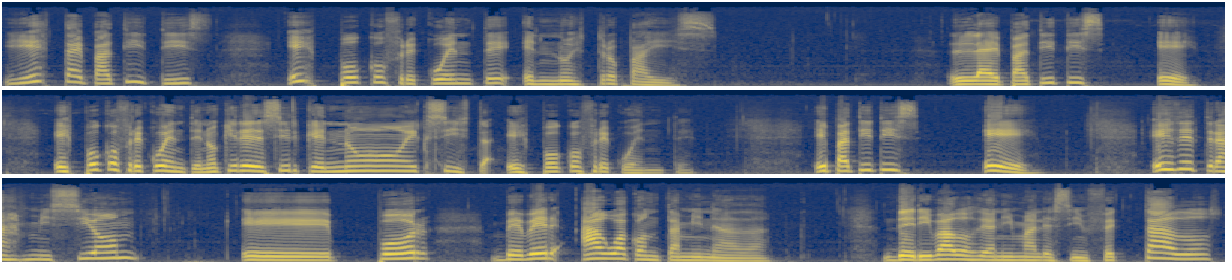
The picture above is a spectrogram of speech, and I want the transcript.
Y esta hepatitis es poco frecuente en nuestro país. La hepatitis E es poco frecuente, no quiere decir que no exista, es poco frecuente. Hepatitis E es de transmisión eh, por beber agua contaminada, derivados de animales infectados,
